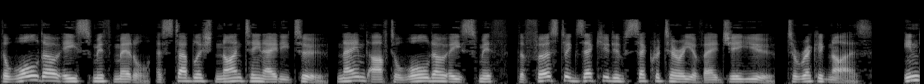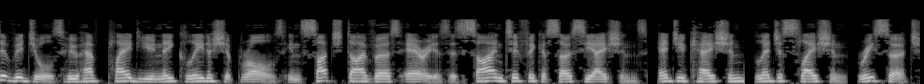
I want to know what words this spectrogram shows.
The Waldo E. Smith Medal established 1982, named after Waldo E. Smith, the first executive secretary of AGU, to recognize Individuals who have played unique leadership roles in such diverse areas as scientific associations, education, legislation, research,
